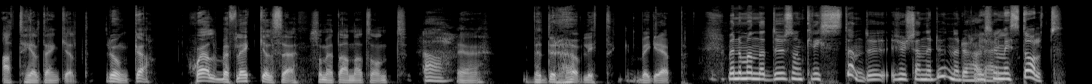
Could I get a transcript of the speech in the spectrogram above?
att helt enkelt runka. Självbefläckelse som ett annat sånt Ah. eh, bedrövligt begrepp. Men Amanda, du som kristen, du, hur känner du när du hör Jag det känner här? mig stolt.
